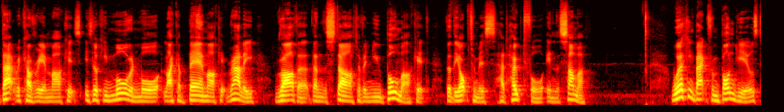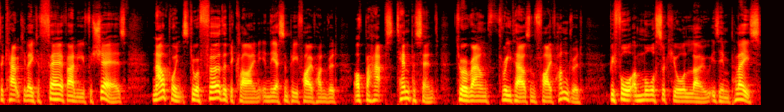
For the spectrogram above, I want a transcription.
That recovery in markets is looking more and more like a bear market rally rather than the start of a new bull market that the optimists had hoped for in the summer. Working back from bond yields to calculate a fair value for shares now points to a further decline in the S&P 500 of perhaps 10% to around 3500 before a more secure low is in place.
